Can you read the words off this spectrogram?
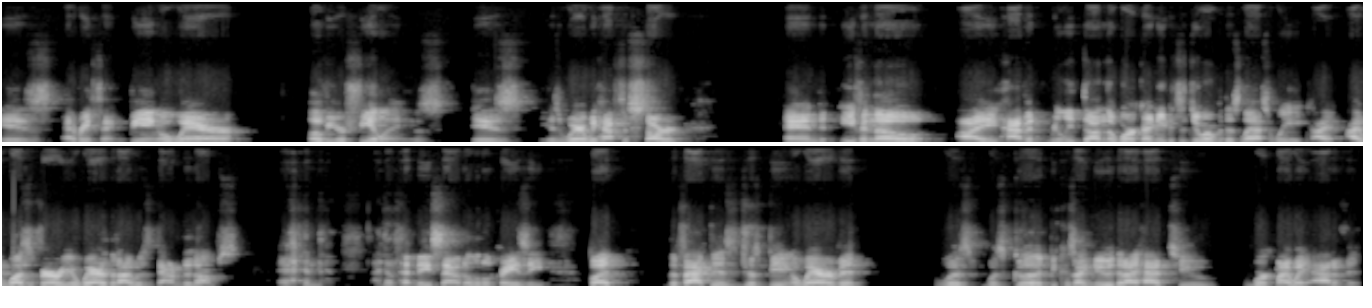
is everything. Being aware of your feelings is is where we have to start. And even though I haven't really done the work I needed to do over this last week, I, I was very aware that I was down in the dumps. And I know that may sound a little crazy, but the fact is just being aware of it was was good because I knew that I had to work my way out of it.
